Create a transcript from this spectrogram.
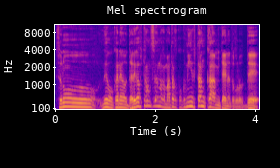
その、ね、お金を誰が負担するのか、また国民負担か、みたいなところで、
